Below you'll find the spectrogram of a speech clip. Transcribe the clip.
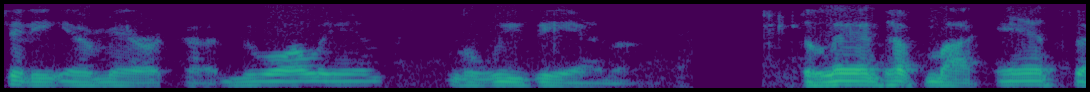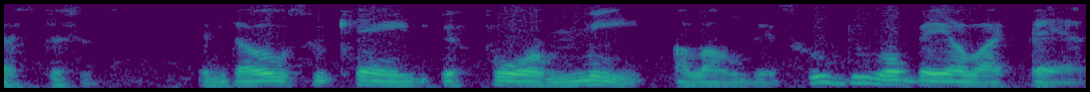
city in America, New Orleans, Louisiana, the land of my ancestors and those who came before me along this, Hoodoo Obeah life path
